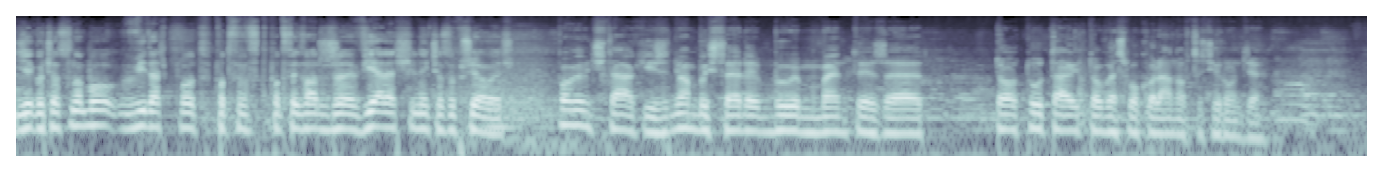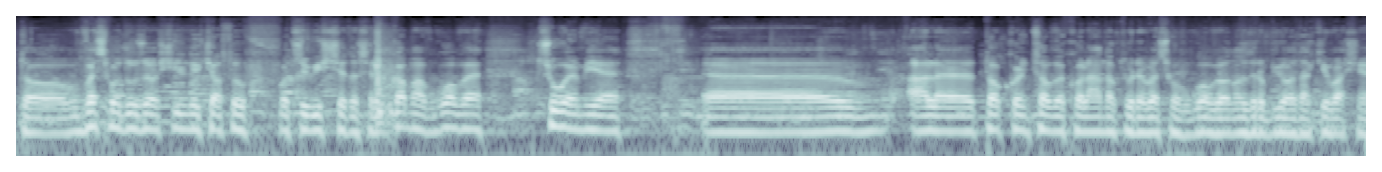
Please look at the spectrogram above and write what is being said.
jego ciosu? No bo widać pod, pod, pod twojej twarzy, że wiele silnych ciosów przyjąłeś. Powiem Ci tak, i że nie mam być szczery, były momenty, że to tutaj to weszło kolano w trzeciej rundzie. To weszło dużo silnych ciosów, oczywiście też rękoma w głowę, czułem je, e, ale to końcowe kolano, które weszło w głowę, ono zrobiło takie właśnie,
